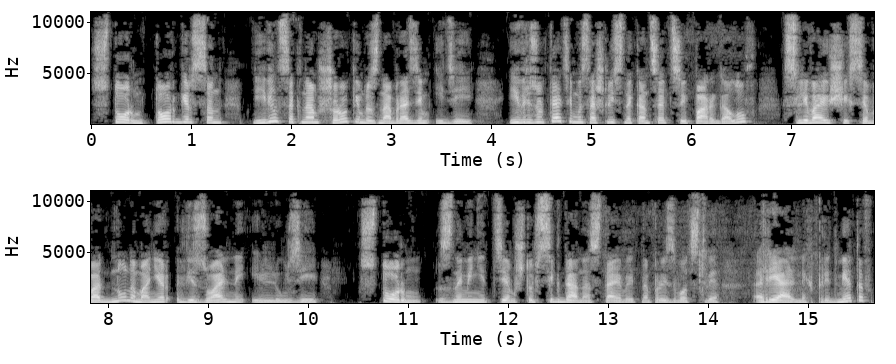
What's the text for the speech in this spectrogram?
Сторм Торгерсон явился к нам широким разнообразием идей, и в результате мы сошлись на концепции пары голов, сливающихся в одну на манер визуальной иллюзии. Сторм знаменит тем, что всегда настаивает на производстве реальных предметов,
